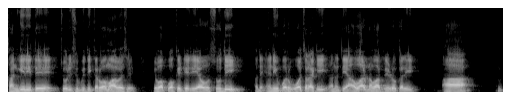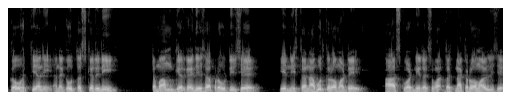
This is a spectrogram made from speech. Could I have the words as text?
ખાનગી રીતે ચોરી છુપીથી કરવામાં આવે છે, એવા પોકેટ એરિયાઓ શોધી અને એની ઉપર વોચ રાખી અને ત્યાં અવારનવાર રેડો કરી આ ગૌ હત્યાની અને ગૌ તસ્કરીની તમામ ગેરકાયદેસર પ્રવૃત્તિ છે એ નિસ્તા નાબૂદ કરવા માટે આ સ્ક્વોડની રચવા, રચના કરવામાં આવેલી છે.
